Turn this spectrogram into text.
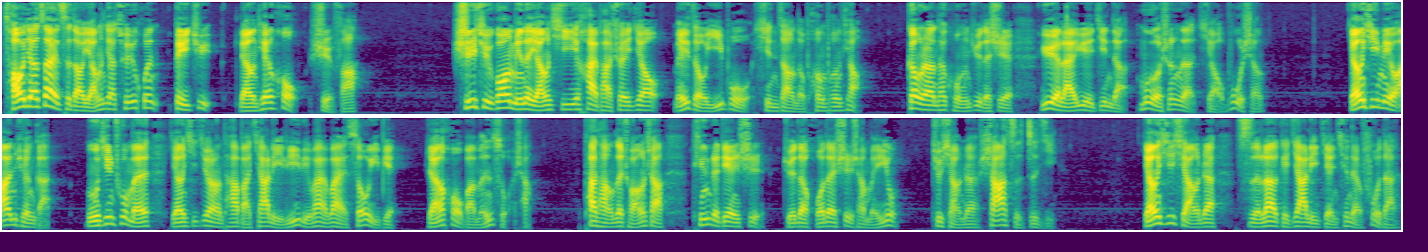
曹家再次到杨家催婚，被拒。两天后事发。失去光明的杨希害怕摔跤，每走一步心脏都砰砰跳。更让他恐惧的是越来越近的陌生的脚步声。杨希没有安全感，母亲出门，杨希就让他把家里里里外外搜一遍，然后把门锁上。他躺在床上听着电视，觉得活在世上没用，就想着杀死自己。杨希想着死了给家里减轻点负担。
